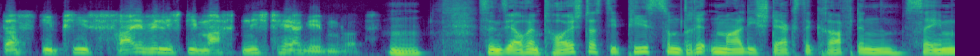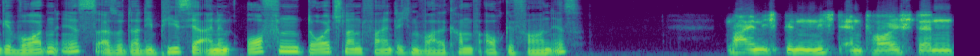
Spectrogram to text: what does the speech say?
dass die Peace freiwillig die Macht nicht hergeben wird. Hm. Sind Sie auch enttäuscht, dass die Peace zum dritten Mal die stärkste Kraft in Sejm geworden ist? Also da die Peace ja einen offen deutschlandfeindlichen Wahlkampf auch gefahren ist? Nein, ich bin nicht enttäuscht, denn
